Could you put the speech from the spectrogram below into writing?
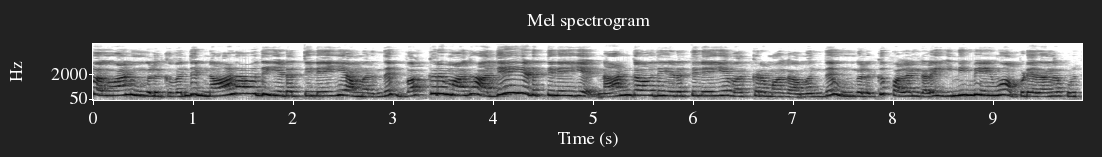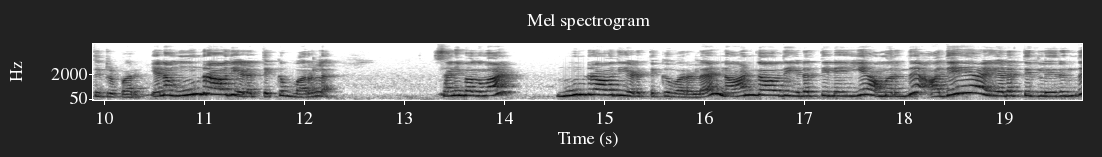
பகவான் உங்களுக்கு வந்து நாலாவது இடத்திலேயே அமர்ந்து வக்கரமாக அதே இடத்திலேயே நான்காவது இடத்திலேயே வக்கரமாக அமர்ந்து உங்களுக்கு பலன்களை இனிமேவும் அப்படியே தாங்க கொடுத்துட்டு இருப்பாரு ஏன்னா மூன்றாவது இடத்துக்கு வரல. சனி பகவான் மூன்றாவது இடத்துக்கு வரல. நான்காவது இடத்திலேயே அமர்ந்து அதே இடத்திலிருந்து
